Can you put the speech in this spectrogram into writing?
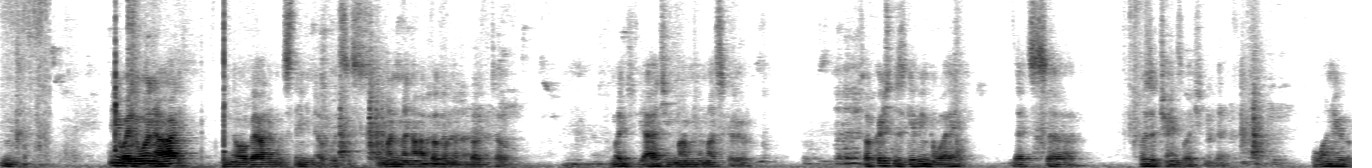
hmm. Anyway, the one I know about and was thinking of was this Manmana Bhavana Bhakto. Majvyaji Mam Namaskaru. So Krishna's giving away. That's, uh, what is the translation of that? One who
